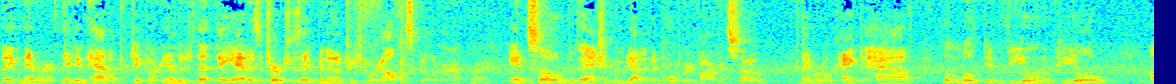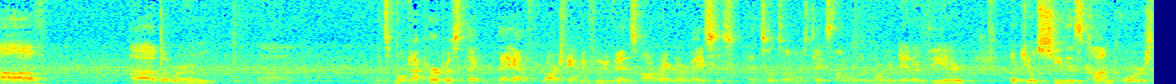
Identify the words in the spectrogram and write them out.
they never, they didn't have a particular image that they had as a church because they'd been in a two-story office building, right? Right. And so, but they actually moved out into corporate environment, so they were okay to have the look and feel and appeal of, of a room uh, that's multi-purpose. They, they have large family food events on a regular basis, and so it almost takes on a little more of a dinner theater. But you'll see this concourse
